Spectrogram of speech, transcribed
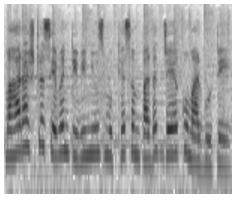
महाराष्ट्र सेवन टीव्ही न्यूज मुख्य संपादक जयकुमार बुटे.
